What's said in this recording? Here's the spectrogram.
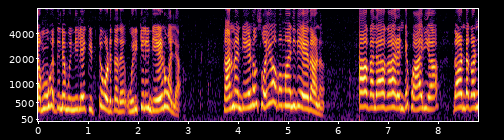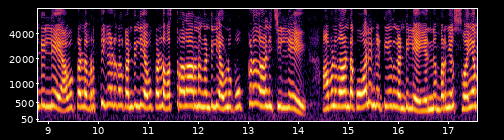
സമൂഹത്തിന്റെ മുന്നിലേക്ക് ഇട്ടുകൊടുത്തത് ഒരിക്കലും രേണുവല്ല കാരണം രേണു സ്വയം അപമാനിതയായതാണ് ആ കലാകാരന്റെ ഭാര്യ ദാണ്ട കണ്ടില്ലേ? അവക്കുള്ള വൃത്തികേടുകൾ കണ്ടില്ലേ? അവക്കുള്ള വസ്ത്രധാരണം കണ്ടില്ലേ? അവൾ പൂക്കൾ കാണിച്ചില്ലേ? അവൾ താണ്ട കോലം കെട്ടിയത് കണ്ടില്ലേ എന്നും പറഞ്ഞ് സ്വയം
